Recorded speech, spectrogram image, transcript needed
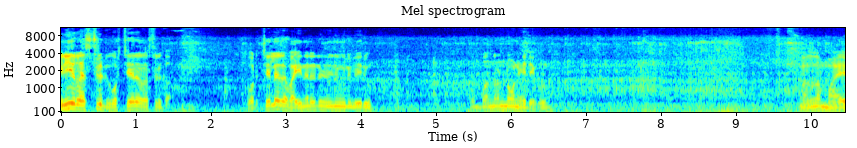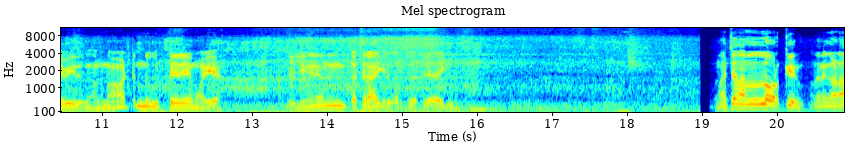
ഇനി റെസ്റ്റ് എടുക്കുക കുറച്ച് നേരം റെസ്റ്റ് എടുക്കാം. കുറച്ച് നേരം വൈകുന്നേരം ഇനി ഒരു വരും. പന്ത്രണ്ട് മണിയായിട്ടേക്കുള്ളൂ നല്ല മഴ പെയ്തത് നാട്ടിൽ നിന്ന് വിട്ടേരേ മഴയാ. വലിയ ഒന്നും കച്ചറായിക്കില്ല. കുറച്ച് കച്ചറായിക്കില്ല. മച്ച നല്ല വർക്ക് ചെയ്യും അന്നേരം കാണാ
